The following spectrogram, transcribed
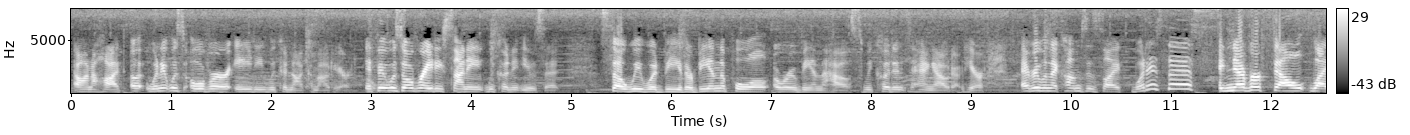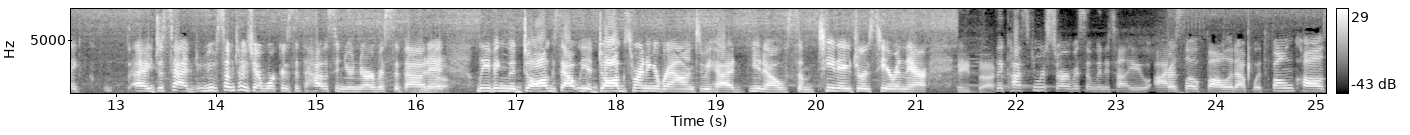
on a hot, uh, when it was over 80, we could not come out here. If it was over 80 sunny, we couldn't use it. So we would be either be in the pool or we would be in the house. We couldn't hang out out here. Everyone that comes is like, what is this? I never felt like I just had, you sometimes you have workers at the house and you're nervous about yeah. it. Leaving the dogs out. We had dogs running around. We had, you know, some teenagers here and there. Feedback. The customer service, I'm going to tell you, Breslow followed up with phone calls,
